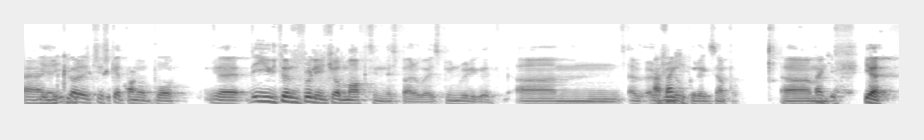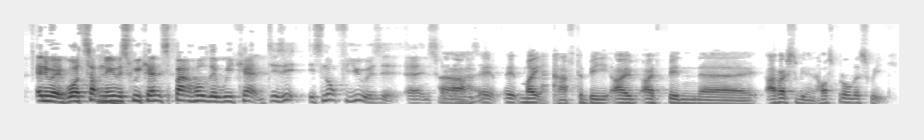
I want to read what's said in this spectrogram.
Uh, yeah, you, you got to just get part. them on board. Yeah, you've done a brilliant job marketing this, by the way. It's been really good. Um, a, a uh, real good example. Um, Thank you. Yeah. Anyway, what's happening this weekend? It's bank holiday weekend. Is it? It's not for you, is it? Uh, uh, it? it? it? might have to be. I've I've been uh, I've actually been in hospital this week.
